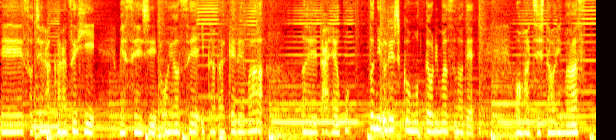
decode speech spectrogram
えー、そちらからぜひメッセージお寄せいただければ、えー、大変本当に嬉しく思っておりますのでお待ちしております。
